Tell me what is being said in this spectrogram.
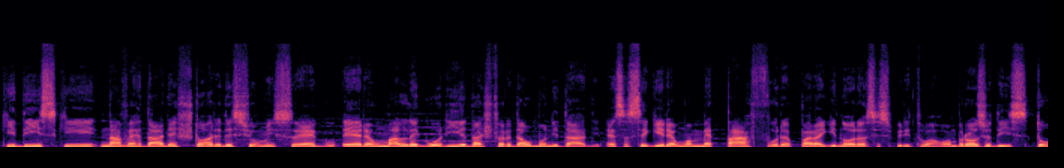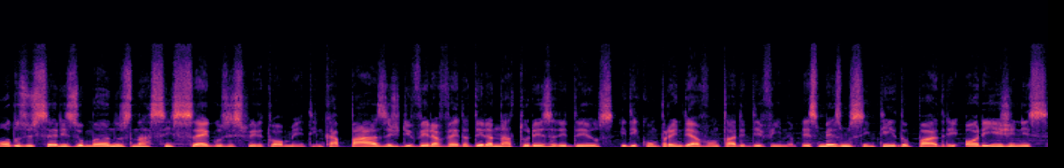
que diz que, na verdade, a história desse homem cego era uma alegoria da história da humanidade. Essa cegueira é uma metáfora para a ignorância espiritual. Ambrósio diz: Todos os seres humanos nascem cegos espiritualmente, incapazes de ver a verdadeira natureza de Deus e de compreender compreender a vontade divina. Nesse mesmo sentido, o padre Orígenes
